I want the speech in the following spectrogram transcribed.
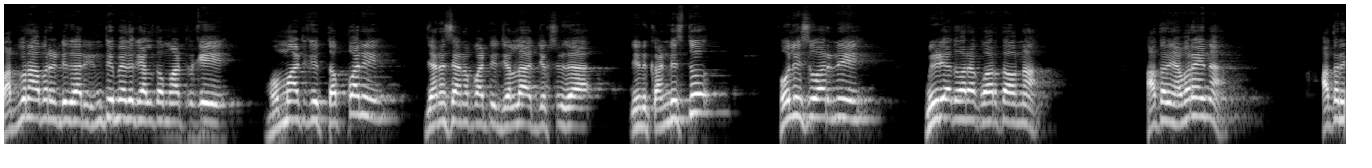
పద్మనాభరెడ్డి గారి ఇంటి మీదకి వెళ్తాం మాటకి ముమ్మాటికి తప్పని జనసేన పార్టీ జిల్లా అధ్యక్షుడిగా నేను ఖండిస్తూ పోలీసు వారిని మీడియా ద్వారా కోరుతా ఉన్నా. అతను ఎవరైనా అతను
